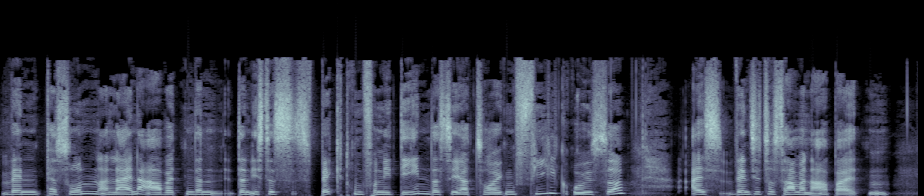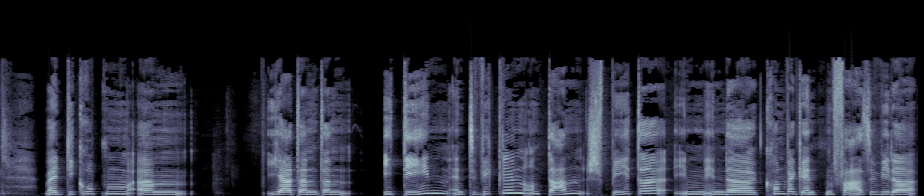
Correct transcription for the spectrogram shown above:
wenn Personen alleine arbeiten, dann, dann ist das Spektrum von Ideen, das sie erzeugen, viel größer, als wenn sie zusammenarbeiten. Weil die Gruppen ähm, ja dann, dann Ideen entwickeln und dann später in, in der konvergenten Phase wieder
